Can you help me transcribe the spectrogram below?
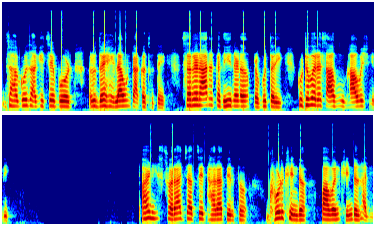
जागोजागीचे बोर्ड हृदय हेलावून टाकत होते. सरणार कधी रण कुठवर साहू घाव शिरी. आणि स्वराज्याचे धारातीर्थ घोडखिंड पावनखिंड झाली.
